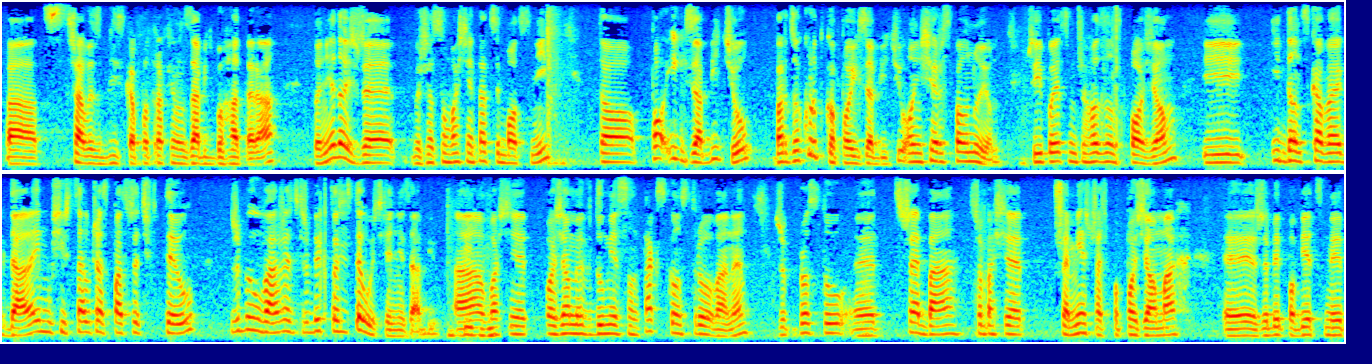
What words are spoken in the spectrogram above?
dwa strzały z bliska potrafią zabić bohatera, to nie dość, że, że są właśnie tacy mocni, to po ich zabiciu, bardzo krótko po ich zabiciu, oni się respawnują. Czyli powiedzmy przechodząc poziom i idąc kawałek dalej, musisz cały czas patrzeć w tył, żeby uważać, żeby ktoś z tyłu cię nie zabił. A mhm. właśnie poziomy w Dumie są tak skonstruowane, że po prostu e, trzeba, trzeba się przemieszczać po poziomach, e, żeby powiedzmy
